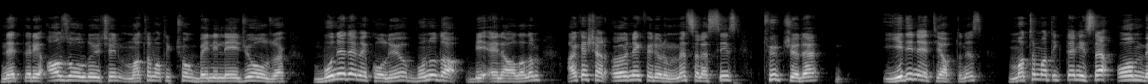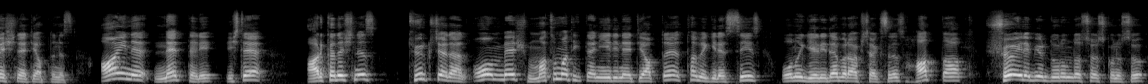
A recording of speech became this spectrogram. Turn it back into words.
netleri az olduğu için matematik çok belirleyici olacak. Bu ne demek oluyor? Bunu da bir ele alalım. Arkadaşlar örnek veriyorum. Mesela siz Türkçe'de 7 net yaptınız. Matematikten ise 15 net yaptınız. Aynı netleri işte arkadaşınız Türkçeden 15, matematikten 7 net yaptı. Tabii ki de siz onu geride bırakacaksınız. Hatta şöyle bir durumda söz konusu.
